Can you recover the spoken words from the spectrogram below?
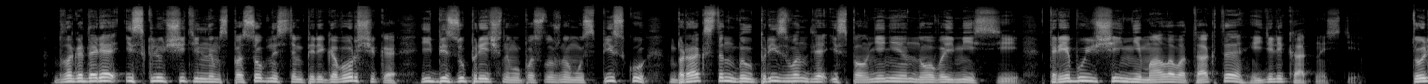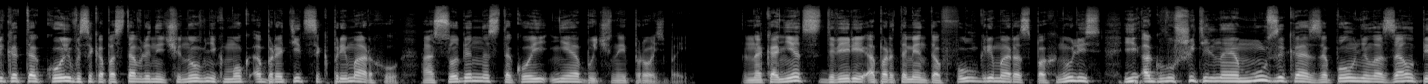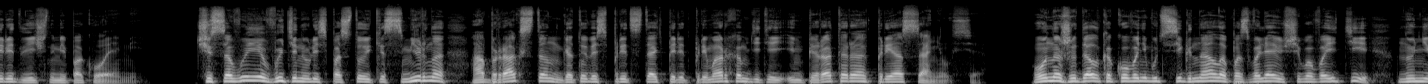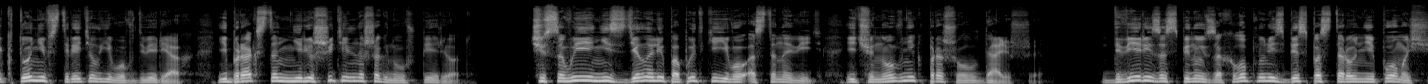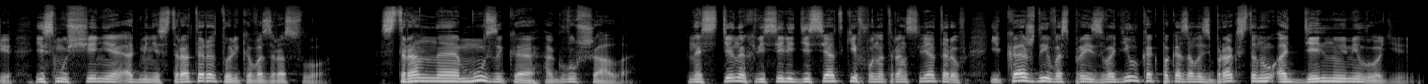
Благодаря исключительным способностям переговорщика и безупречному послужному списку Бракстон был призван для исполнения новой миссии, требующей немалого такта и деликатности. Только такой высокопоставленный чиновник мог обратиться к примарху, особенно с такой необычной просьбой. Наконец, двери апартаментов Фулгрима распахнулись, и оглушительная музыка заполнила зал перед личными покоями. Часовые вытянулись по стойке смирно, а Бракстон, готовясь предстать перед примархом детей императора, приосанился. Он ожидал какого-нибудь сигнала, позволяющего войти, но никто не встретил его в дверях, и Бракстон нерешительно шагнул вперед. Часовые не сделали попытки его остановить, и чиновник прошел дальше. Двери за спиной захлопнулись без посторонней помощи, и смущение администратора только возросло. Странная музыка оглушала. На стенах висели десятки фонотрансляторов, и каждый воспроизводил, как показалось Бракстону, отдельную мелодию.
